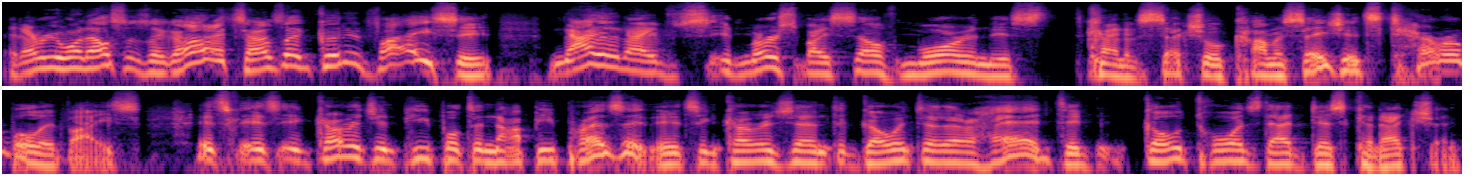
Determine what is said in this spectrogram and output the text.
and everyone else is like, "Oh, that sounds like good advice." And now that I've immersed myself more in this kind of sexual conversation, it's terrible advice. It's it's encouraging people to not be present. It's encouraging them to go into their head to go towards that disconnection.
